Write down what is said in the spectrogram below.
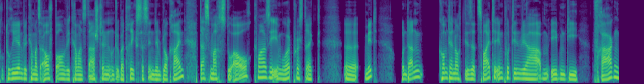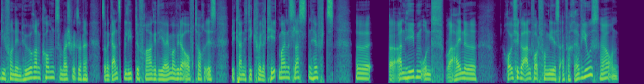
strukturieren, wie kann man es aufbauen, wie kann man es darstellen und überträgst das in den Blog rein. Das machst du auch quasi im WordPress direkt äh, mit. Und dann kommt ja noch dieser zweite Input, den wir haben, eben die Fragen, die von den Hörern kommen. Zum Beispiel so eine, so eine ganz beliebte Frage, die ja immer wieder auftaucht, ist, wie kann ich die Qualität meines Lastenhefts äh, äh, anheben und eine häufige Antwort von mir ist einfach Reviews, ja, und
